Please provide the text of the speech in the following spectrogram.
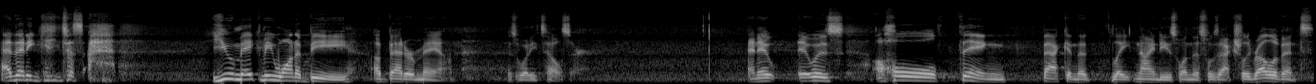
and then he, just, ah, You make me want to be a better man, is what he tells her. And it, it was a whole thing back in the late 90s when this was actually relevant.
